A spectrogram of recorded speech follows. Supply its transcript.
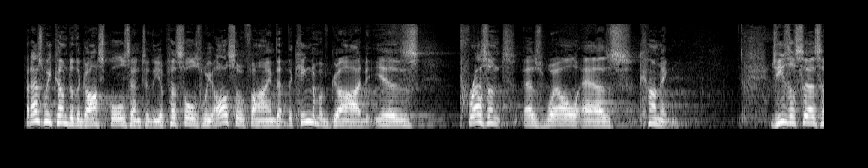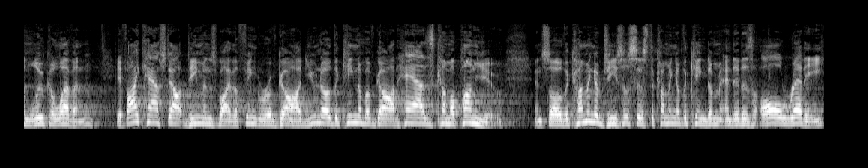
But as we come to the Gospels and to the epistles, we also find that the kingdom of God is present as well as coming. Jesus says in Luke 11, If I cast out demons by the finger of God, you know the kingdom of God has come upon you. And so the coming of Jesus is the coming of the kingdom, and it is already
